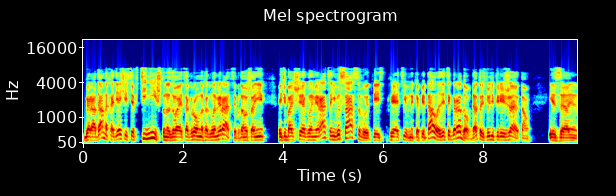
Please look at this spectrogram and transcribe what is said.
города, находящиеся в тени, что называется, огромных агломераций, потому что они, эти большие агломерации, они высасывают весь креативный капитал из этих городов, да, то есть люди переезжают там из э,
